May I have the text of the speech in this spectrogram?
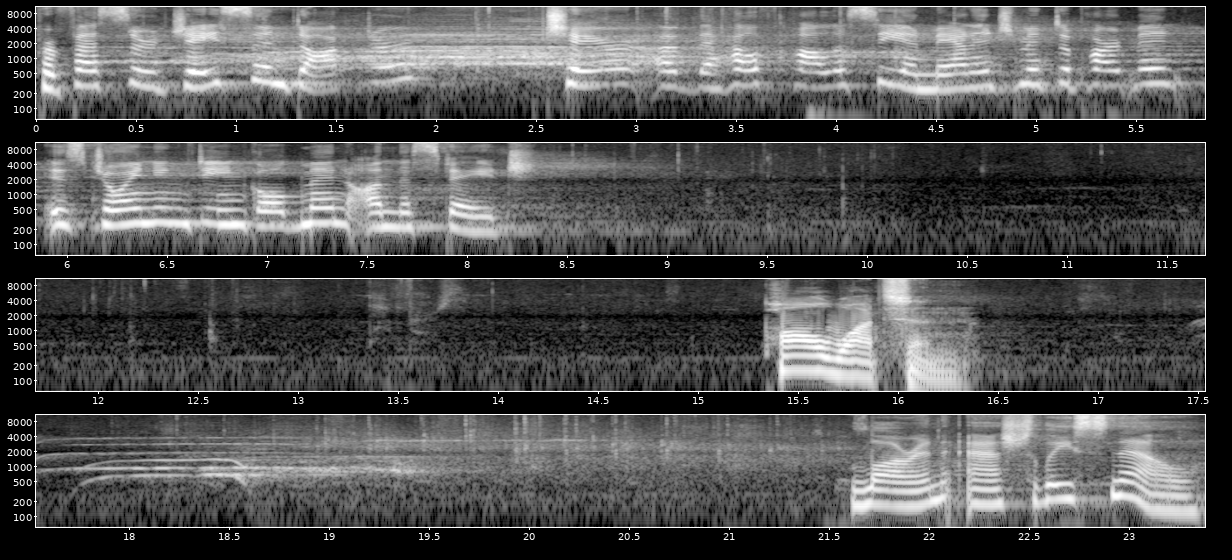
Professor Jason Doctor, Chair of the Health Policy and Management Department, is joining Dean Goldman on the stage. Paul Watson. Lauren Ashley Snell.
